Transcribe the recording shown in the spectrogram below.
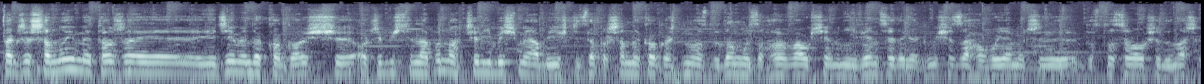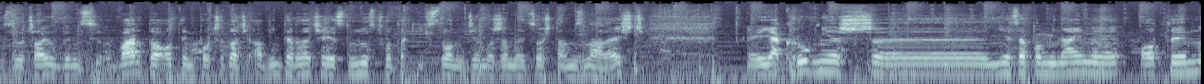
także szanujmy to, że jedziemy do kogoś. Oczywiście na pewno chcielibyśmy, aby jeśli zapraszamy kogoś do nas do domu, zachowywał się mniej więcej tak jak my się zachowujemy, czy dostosował się do naszych zwyczajów, więc warto o tym poczytać, a w internecie jest mnóstwo takich stron, gdzie możemy coś tam znaleźć. Jak również e, nie zapominajmy o tym,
